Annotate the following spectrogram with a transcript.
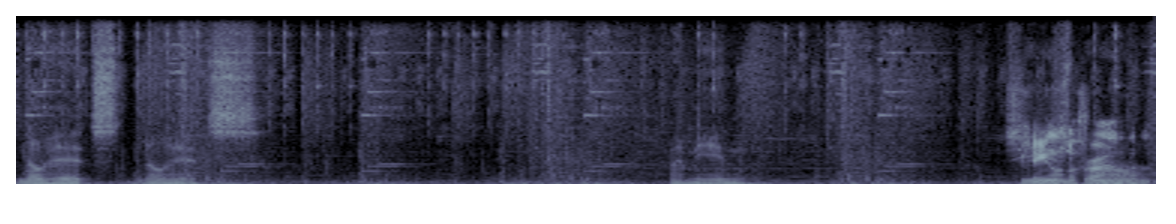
No hits, no hits. I mean, King on the bro. front.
